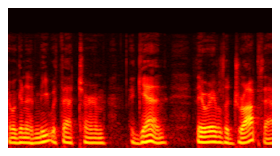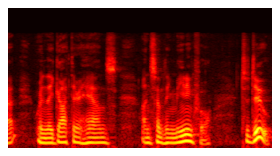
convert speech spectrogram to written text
and we're going to meet with that term again. They were able to drop that when they got their hands on something meaningful to do.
